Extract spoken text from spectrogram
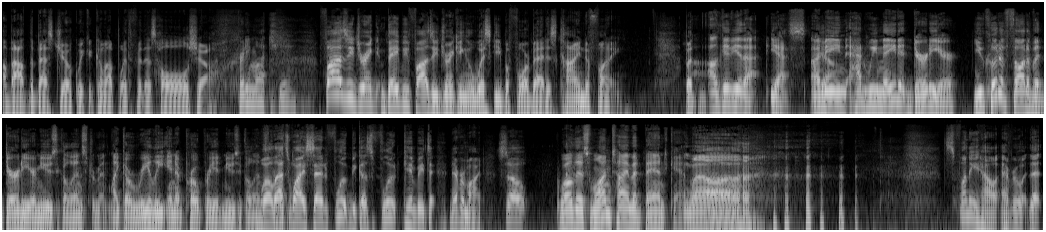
about the best joke we could come up with for this whole show. Pretty much, yeah. Fozzie drink baby Fozzie drinking a whiskey before bed is kind of funny. But uh, I'll give you that. Yes. I Yeah. mean, had we made it dirtier, you could have thought of a dirtier musical instrument, like a really inappropriate musical instrument. well, that's why I said flute because flute can be. ta Never mind. So, Well, this one time at band camp. well, um, it's funny how everyone that.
